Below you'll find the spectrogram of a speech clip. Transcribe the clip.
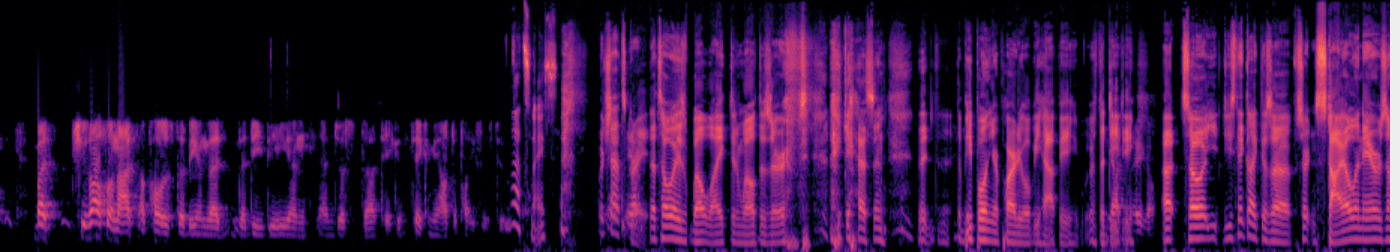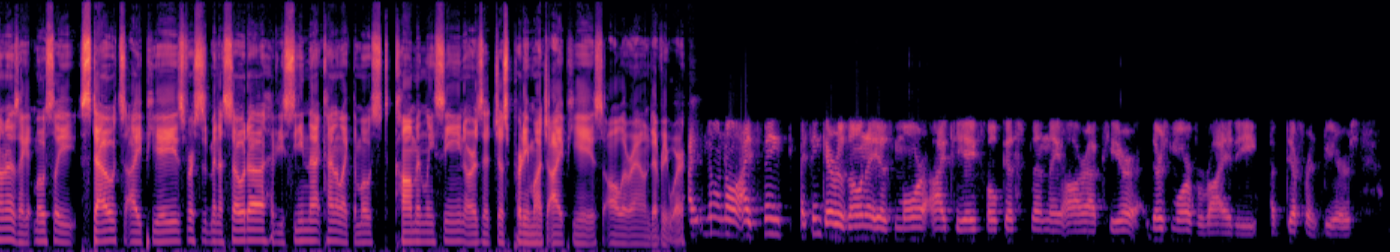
but she's also not opposed to being the the DD and and just uh, taking taking me out to places too. That's nice. Which that's yeah. great. That's always well liked and well deserved, I guess. And the, the people in your party will be happy with the DD. Yeah, uh, so, you, do you think like there's a certain style in Arizona? Is like it mostly stouts, IPAs versus Minnesota? Have you seen that kind of like the most commonly seen, or is it just pretty much IPAs all around everywhere? I, no, no. I think I think Arizona is more IPA focused than they are up here. There's more variety of different beers,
